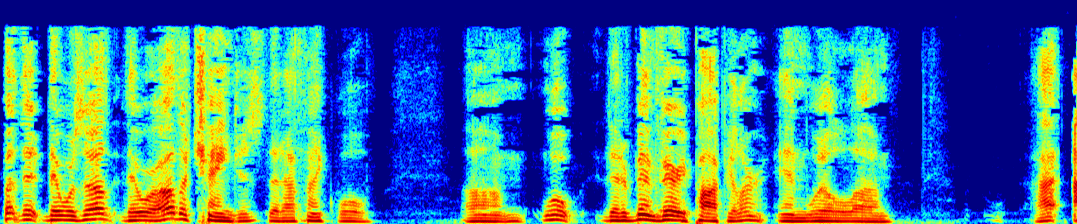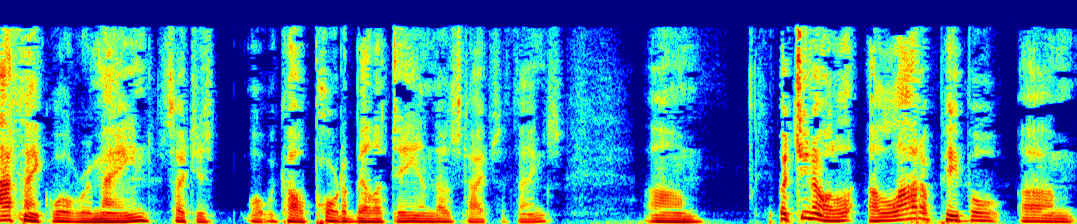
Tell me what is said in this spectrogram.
but th- there was other, there were other changes that I think will um, will that have been very popular and will um, I, I think will remain, such as what we call portability and those types of things. Um, but you know, a, lot of people um,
